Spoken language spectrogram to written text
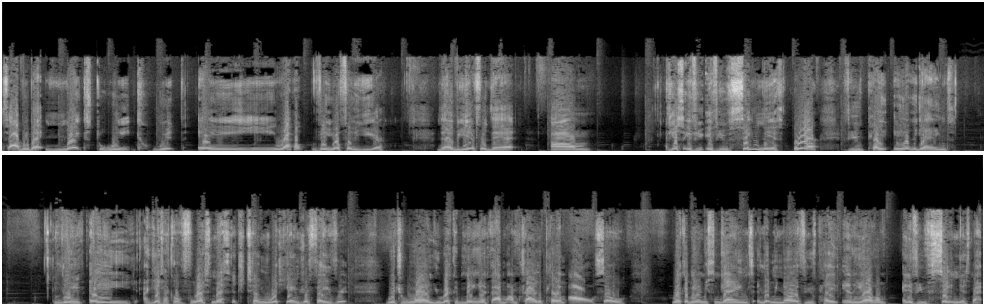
so I'll be back next week with a wrap up video for the year. That'll be it for that. Um, just if you if you've seen this or if you play any of the games leave a, I guess like a voice message telling me which game's your favorite, which one you recommend. I'm, I'm trying to play them all, so recommend me some games and let me know if you've played any of them and if you've seen this by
